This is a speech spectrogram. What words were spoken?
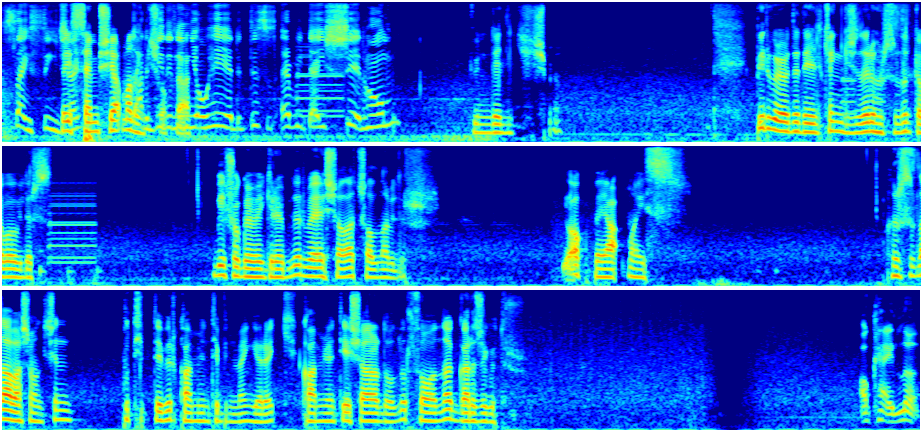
Say, CJ. Reis sen bir şey yapmadın gotta ki get çok it in zaten. your head that this is everyday shit, homie. Gündelik iş mi? Bir görevde değilken geceleri hırsızlık yapabilirsin. Birçok eve girebilir ve eşyalar çalınabilir. Yok be yapmayız. Hırsızlığa başlamak için bu tipte bir kamyonete binmen gerek. Kamyoneti eşyalar doldur sonra da garaja götür. Okay, look,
